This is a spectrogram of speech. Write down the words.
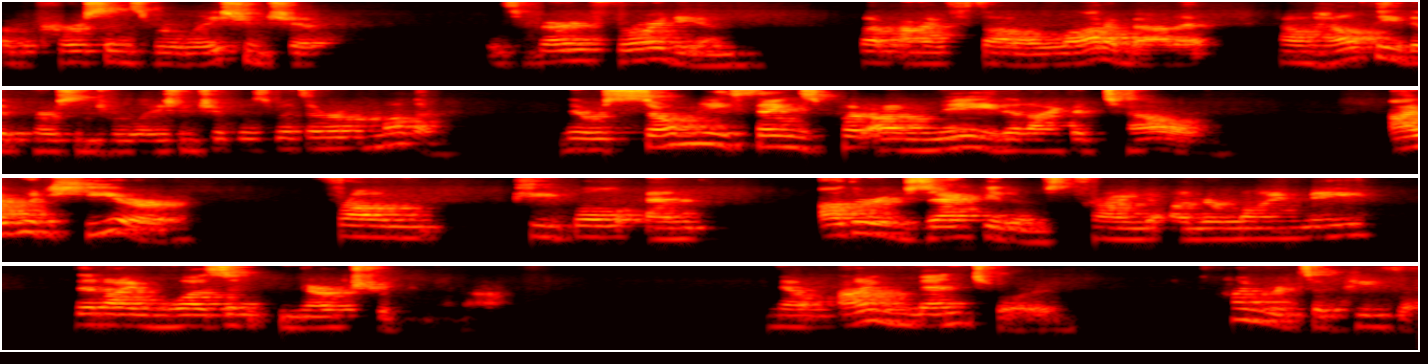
a person's relationship it's very Freudian, but I've thought a lot about it how healthy the person's relationship is with their own mother. There were so many things put on me that I could tell. I would hear from people and other executives trying to undermine me that I wasn't nurturing enough. Now, I mentored hundreds of people.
